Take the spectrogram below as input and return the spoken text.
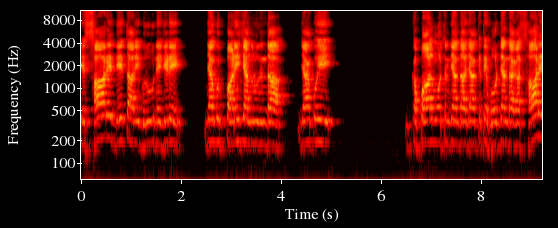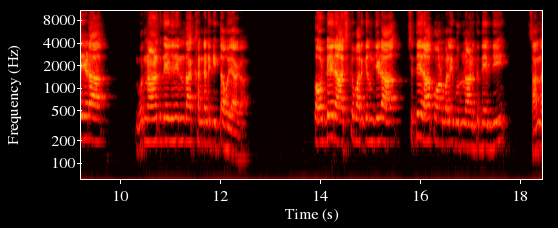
ਇਹ ਸਾਰੇ ਦੇਹਧਾਰੀ ਗੁਰੂ ਨੇ ਜਿਹੜੇ ਜਾਂ ਕੋਈ ਪਾਣੀ ਚੰਦ ਨੂੰ ਦਿੰਦਾ, ਜਾਂ ਕੋਈ ਕਪਾਲ ਮੋਚਨ ਜਾਂਦਾ, ਜਾਂ ਕਿਤੇ ਹੋਰ ਜਾਂਦਾਗਾ ਸਾਰੇ ਜਿਹੜਾ ਗੁਰੂ ਨਾਨਕ ਦੇਵ ਜੀ ਨੇ ਇਹਨਾਂ ਦਾ ਖੰਡਨ ਕੀਤਾ ਹੋਇਆਗਾ। ਕੌਡੇ ਰਾਸ਼ਕ ਵਰਗ ਨੂੰ ਜਿਹੜਾ ਸਿੱਧੇ ਰਾਹ ਪਾਉਣ ਵਾਲੇ ਗੁਰੂ ਨਾਨਕ ਦੇਵ ਜੀ ਸਨ।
